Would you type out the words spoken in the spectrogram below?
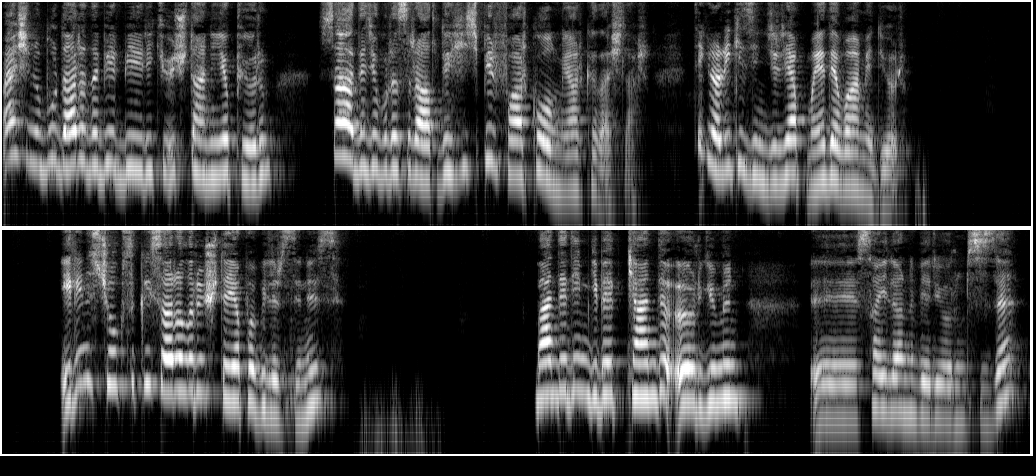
Ben şimdi burada arada bir, bir, iki, üç tane yapıyorum. Sadece burası rahatlıyor. Hiçbir farkı olmuyor arkadaşlar. Tekrar iki zincir yapmaya devam ediyorum. Eliniz çok sıkıysa araları üç de yapabilirsiniz. Ben dediğim gibi hep kendi örgümün e, sayılarını veriyorum size.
